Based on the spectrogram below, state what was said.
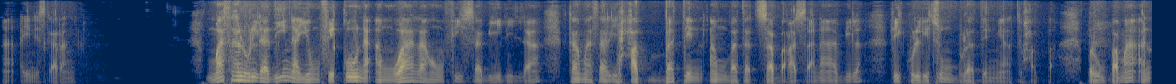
Nah, ini sekarang Mathalul ladina yunfiquna amwalahum fi sabilillah kamathali habbatin ambatat sab'a sanabila fi kulli sumbulatin mi'atu habba. Perumpamaan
